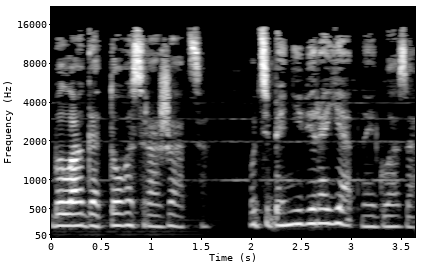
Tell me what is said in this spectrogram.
была готова сражаться. У тебя невероятные глаза.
